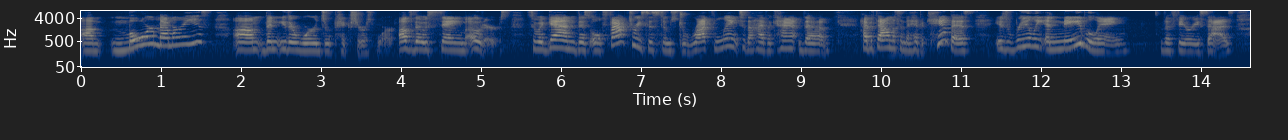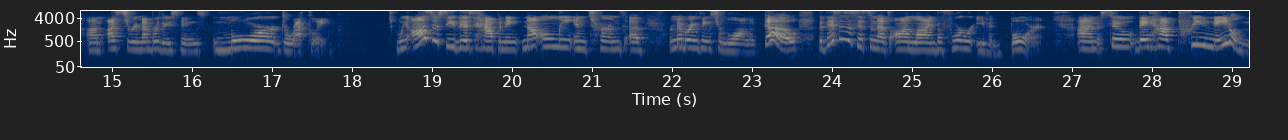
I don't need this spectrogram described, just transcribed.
um, more memories um, than either words or pictures were of those same odors. So again, this olfactory system's direct link to the, the hypothalamus and the hippocampus is really enabling, the theory says, um, us to remember these things more directly. We also see this happening not only in terms of remembering things from long ago, but this is a system that's online before we're even born. Um, so they have prenatal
